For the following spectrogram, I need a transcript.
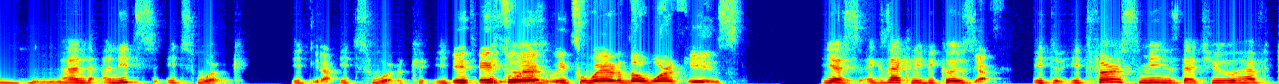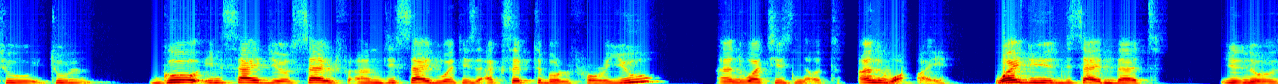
mm-hmm. and and it's it's work it, yeah. it's work it, it, it's because, where it's where the work is yes exactly because yeah. it it first means that you have to to go inside yourself and decide what is acceptable for you and what is not and why why do you decide that you know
